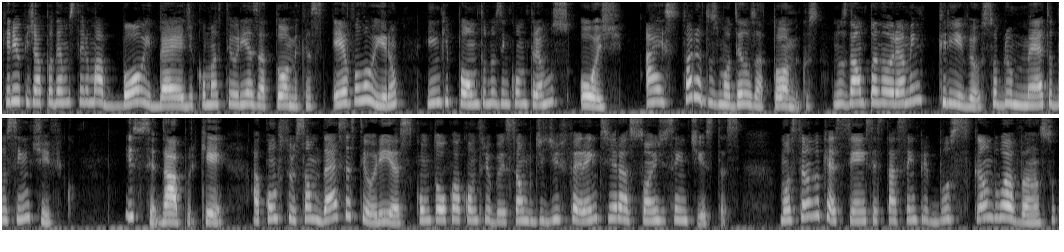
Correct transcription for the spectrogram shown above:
creio que já podemos ter uma boa ideia de como as teorias atômicas evoluíram e em que ponto nos encontramos hoje. A história dos modelos atômicos nos dá um panorama incrível sobre o método científico. Isso se dá porque a construção dessas teorias contou com a contribuição de diferentes gerações de cientistas, mostrando que a ciência está sempre buscando o avanço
